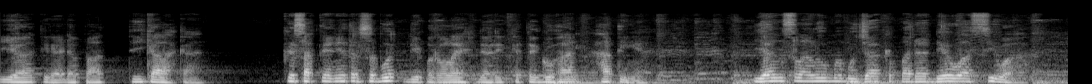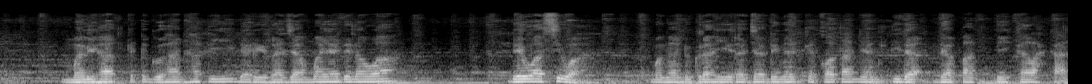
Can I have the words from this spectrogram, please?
ia tidak dapat dikalahkan. Kesaktiannya tersebut diperoleh dari keteguhan hatinya, yang selalu memuja kepada Dewa Siwa Melihat keteguhan hati dari Raja Maya Denawa, Dewa Siwa menganugerahi Raja dengan kekuatan yang tidak dapat dikalahkan.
